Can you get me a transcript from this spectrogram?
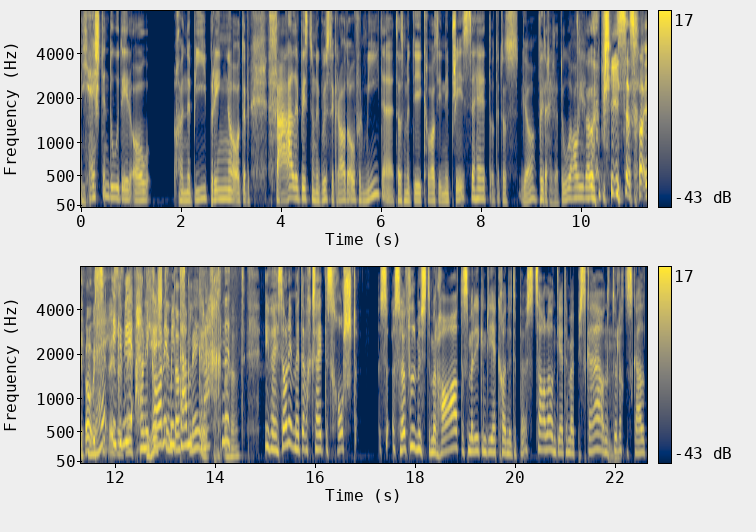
wie hast denn du dir auch können beibringen oder Fehler bis zu einem gewissen Grad auch vermeiden, dass man die quasi nicht beschissen hat oder dass, ja, vielleicht hast ja du alle beschissen, das kann ja auch sein, Nein, es irgendwie habe ich gar nicht mit dem gelernt? gerechnet. Aha. Ich weiß auch nicht, man hat einfach gesagt, das kostet so, viel müssten wir haben, dass wir irgendwie können den Bus zahlen können und jedem etwas geben. Und natürlich das Geld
